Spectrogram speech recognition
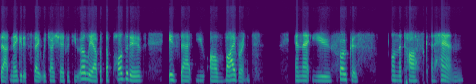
that negative state, which I shared with you earlier, but the positive is that you are vibrant and that you focus on the task at hand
